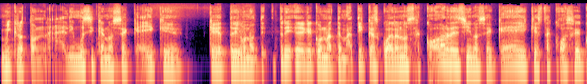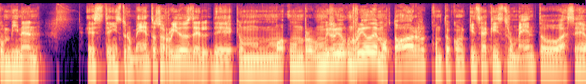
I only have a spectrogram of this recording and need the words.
microtonal y música no sé qué, que, que, eh, que con matemáticas cuadran los acordes y no sé qué, y que esta cosa que combinan este, instrumentos o ruidos de, de un, un, ruido, de motor junto con quien sea qué instrumento hace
